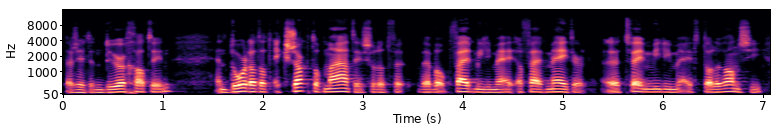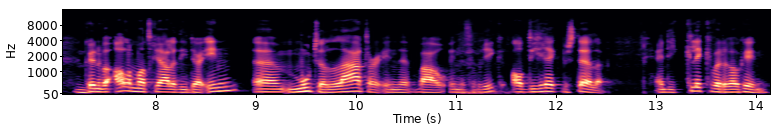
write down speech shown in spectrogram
daar zit een deurgat in. En doordat dat exact op maat is, zodat we, we hebben op 5, mm, of 5 meter uh, 2 mm tolerantie, mm. kunnen we alle materialen die daarin uh, moeten later in de bouw, in de fabriek, al direct bestellen. En die klikken we er ook in.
